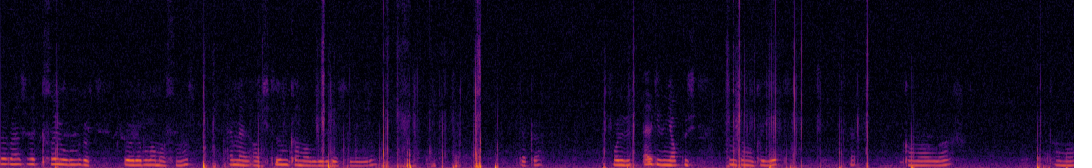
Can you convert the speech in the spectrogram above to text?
Arkadaşlar ben size kısa yolunu göstereyim. Böyle bulamazsınız. Hemen açtığım kanalları gösteriyorum. Bir dakika. Böyle bir, herkesin yaptığı şey. Tamam kayıt. Kanallar. Tamam.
